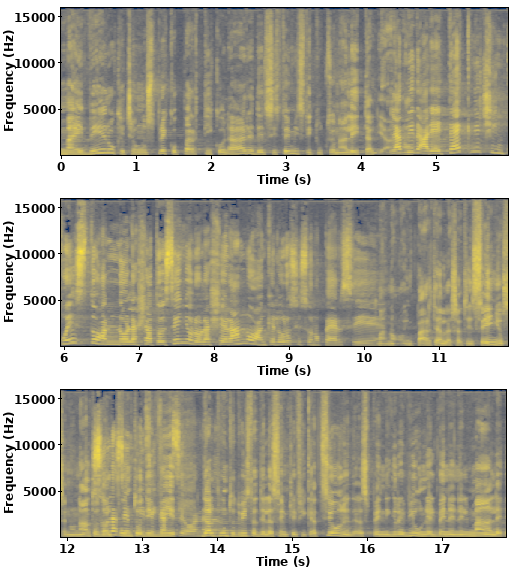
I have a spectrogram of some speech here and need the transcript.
ma è vero che c'è uno spreco particolare del sistema istituzionale italiano. Lapidaria, i tecnici in questo hanno lasciato il segno, lo lasceranno o anche loro si sono persi? Ma no, in parte hanno lasciato il segno, se non altro dal punto, di, dal punto di vista della semplificazione, della spending review, nel bene e nel male,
